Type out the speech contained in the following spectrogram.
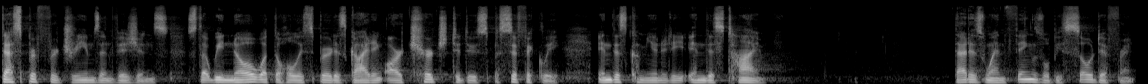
Desperate for dreams and visions, so that we know what the Holy Spirit is guiding our church to do specifically in this community, in this time that is when things will be so different.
